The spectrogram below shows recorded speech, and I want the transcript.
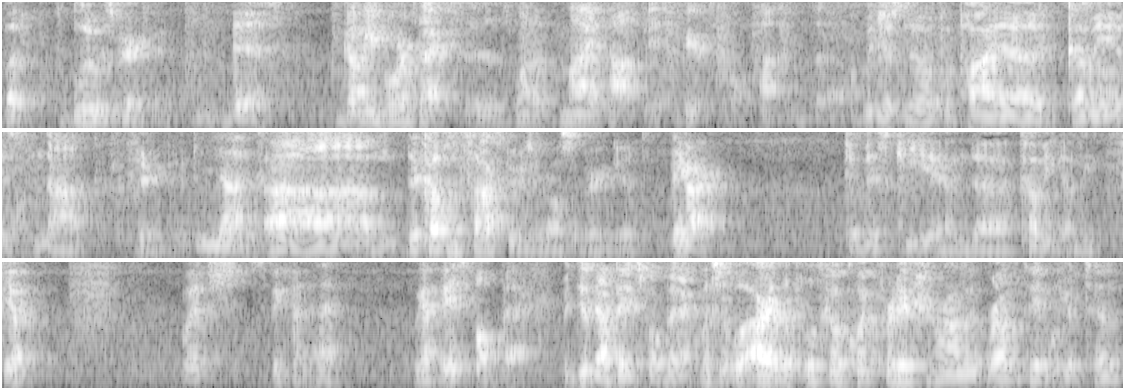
But blue is very good. It is. Gummy Vortex is one of my top eight beers of all time. So We just know papaya gummy is not very good. Not as good. Um, the Cubs and Sox beers are also very good. they are. Gamiski and uh, Cubby Gummy. Yep. Which, speaking of that, we got baseball back. We do got baseball back. What's well, all right? Let's let's go quick prediction around the around the table here, Tim.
